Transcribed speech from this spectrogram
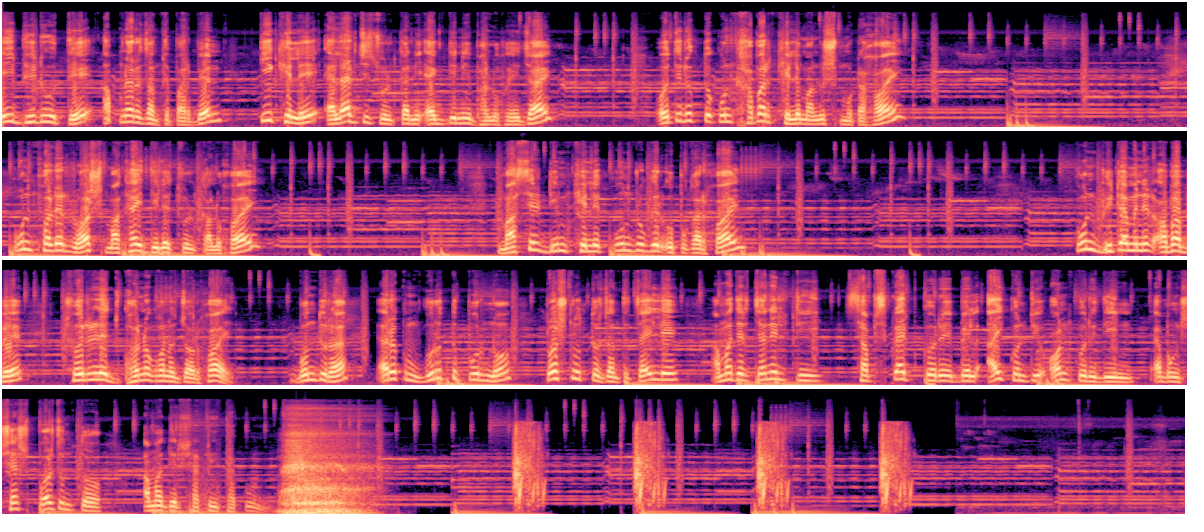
এই ভিডিওতে আপনারা জানতে পারবেন কি খেলে অ্যালার্জি চুলকানি একদিনই ভালো হয়ে যায়, অতিরিক্ত কোন খাবার খেলে মানুষ মোটা হয়, কোন ফলের রস মাথায় দিলে চুল কালো হয়, মাছের ডিম খেলে কোন রোগের উপকার হয়, কোন ভিটামিনের অভাবে শরীরে ঘন ঘন জ্বর হয়। বন্ধুরা, এরকম গুরুত্বপূর্ণ প্রশ্ন উত্তর জানতে চাইলে আমাদের চ্যানেলটি সাবস্ক্রাইব করে বেল আইকনটি অন করে দিন এবং শেষ পর্যন্ত আমাদের সাথেই থাকুন।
